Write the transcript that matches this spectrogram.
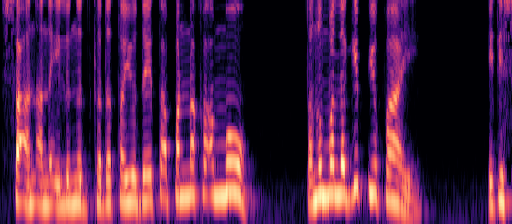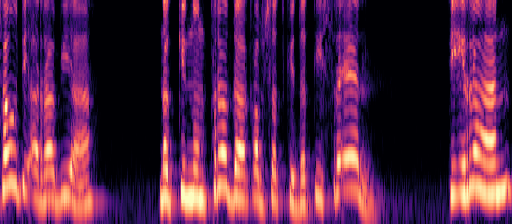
Saan ana ilungad kada tayo deta apan nakaamo? Tano malagip yu pay. Iti Saudi Arabia, nagkinontrada kabsat ko dati Israel. Ti Iran,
